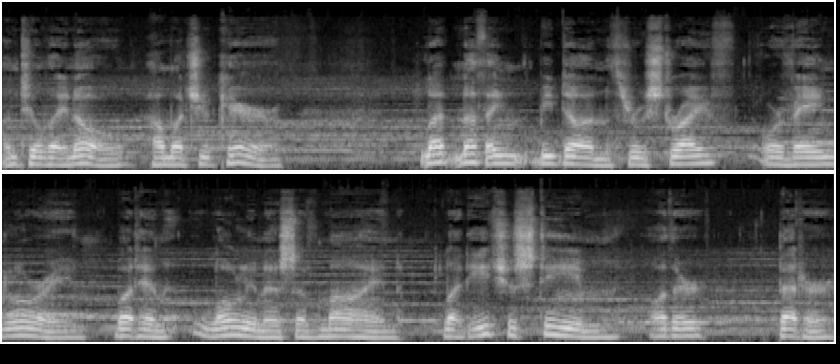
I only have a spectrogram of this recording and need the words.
until they know how much you care. Let nothing be done through strife or vainglory, but in lowliness of mind. Let each esteem other better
